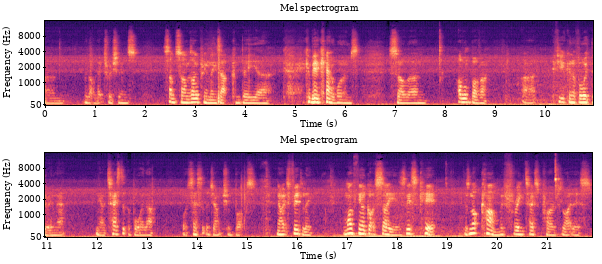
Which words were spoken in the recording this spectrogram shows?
Um, we're not electricians sometimes opening these up can be uh, can be a can of worms. So um, I won't bother. uh, if you can avoid doing that, you know, test at the boiler or test at the junction box. Now it's fiddly. And one thing I've got to say is this kit does not come with three test probes like this.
